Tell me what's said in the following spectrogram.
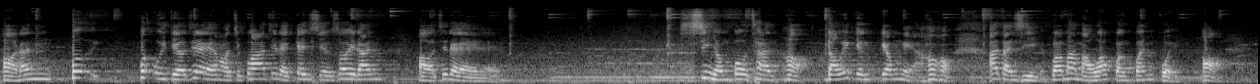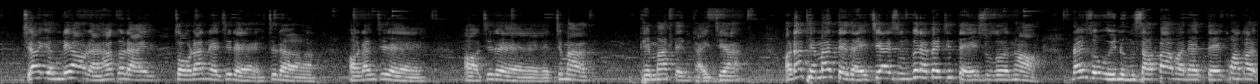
吼，咱不不为着即个吼一寡即个建设，所以咱吼即个。信用破产，吼，老已经强了，吼，啊，但是关妈嘛我管管过，吼，加用了来，还搁来做咱的这个这个，吼，咱这个，哦，这个即马天马电台遮，吼，咱天马电台遮的时阵，搁来买这地的时阵，吼，咱所为两三百万的地，看到有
